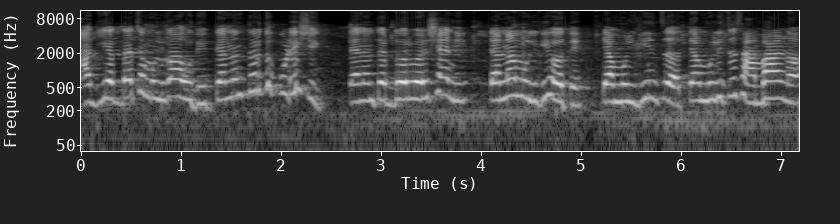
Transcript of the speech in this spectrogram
आधी एकदाचा मुलगा होऊ दे. त्यानंतर तू पुढे शिक. त्यानंतर दोन वर्षांनी त्यांना मुलगी होते. त्या मुलगीचं त्या मुलीचं सांभाळणं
